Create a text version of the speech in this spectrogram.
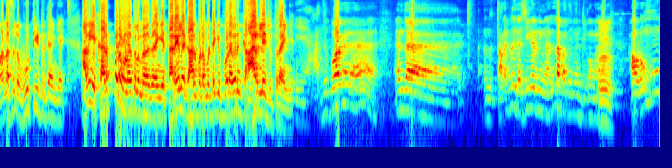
மனசுல ஊட்டிட்டு இருக்காங்க. அவங்க கற்பனை உலகத்துல மிதக்குறாங்க தரையில கால்பட மட்டும் பூரா வெறும் கார்லயே சுத்துறாங்க. அது போக அந்த அந்த தளபதி ரசிகர் நீங்க நல்லா பாத்தீங்கன்னு வச்சுக்கோங்களேன் அவன் ரொம்ப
